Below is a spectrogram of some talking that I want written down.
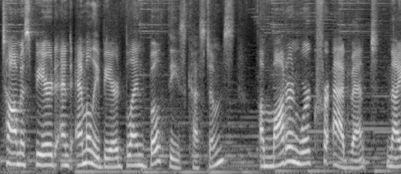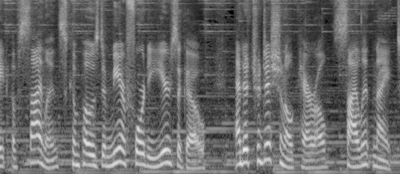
Thomas Beard and Emily Beard blend both these customs. A modern work for Advent, Night of Silence, composed a mere 40 years ago, and a traditional carol, Silent Night,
